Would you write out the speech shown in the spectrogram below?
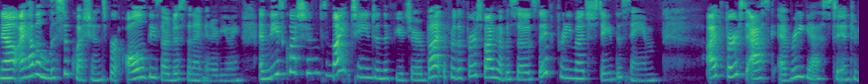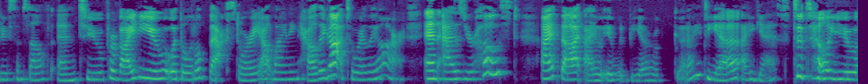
Now, I have a list of questions for all of these artists that I'm interviewing, and these questions might change in the future, but for the first five episodes, they've pretty much stayed the same. I first ask every guest to introduce himself and to provide you with a little backstory outlining how they got to where they are. And as your host, I thought I, it would be a good idea, I guess, to tell you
